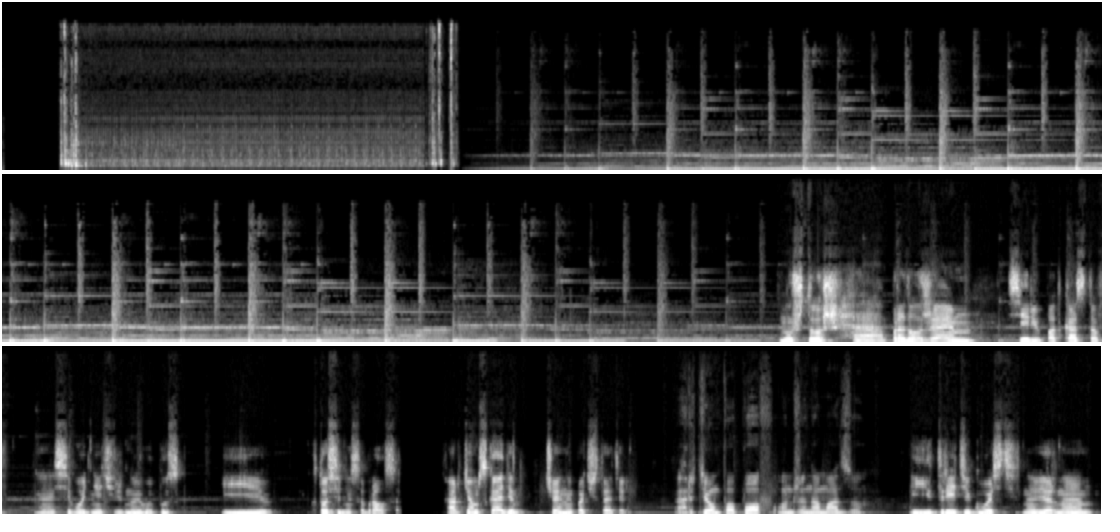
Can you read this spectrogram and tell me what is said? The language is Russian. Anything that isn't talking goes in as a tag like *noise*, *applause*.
Ну что ж, э, продолжаем серию подкастов. Э, сегодня очередной выпуск. И кто сегодня собрался? Артем Скадин, чайный почитатель. Артем Попов, он же Намадзу. И третий гость, наверное,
